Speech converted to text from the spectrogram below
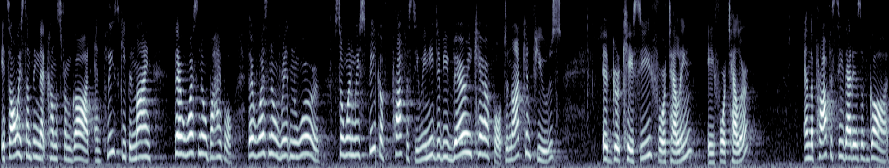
It's always something that comes from God. And please keep in mind, there was no Bible, there was no written word. So when we speak of prophecy, we need to be very careful to not confuse Edgar Cayce foretelling a foreteller, and the prophecy that is of God.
